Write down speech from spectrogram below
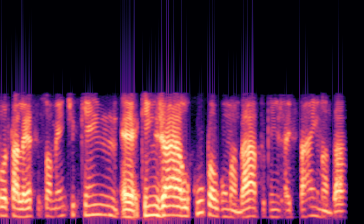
fortalece somente quem, é, quem já ocupa algum mandato, quem já está em mandato,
